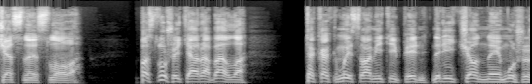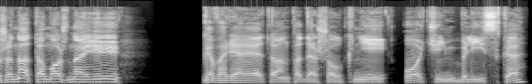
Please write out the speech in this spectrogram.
Честное слово. Послушайте, Арабелла, так как мы с вами теперь нареченные муж и жена, то можно и... Говоря это, он подошел к ней очень близко,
